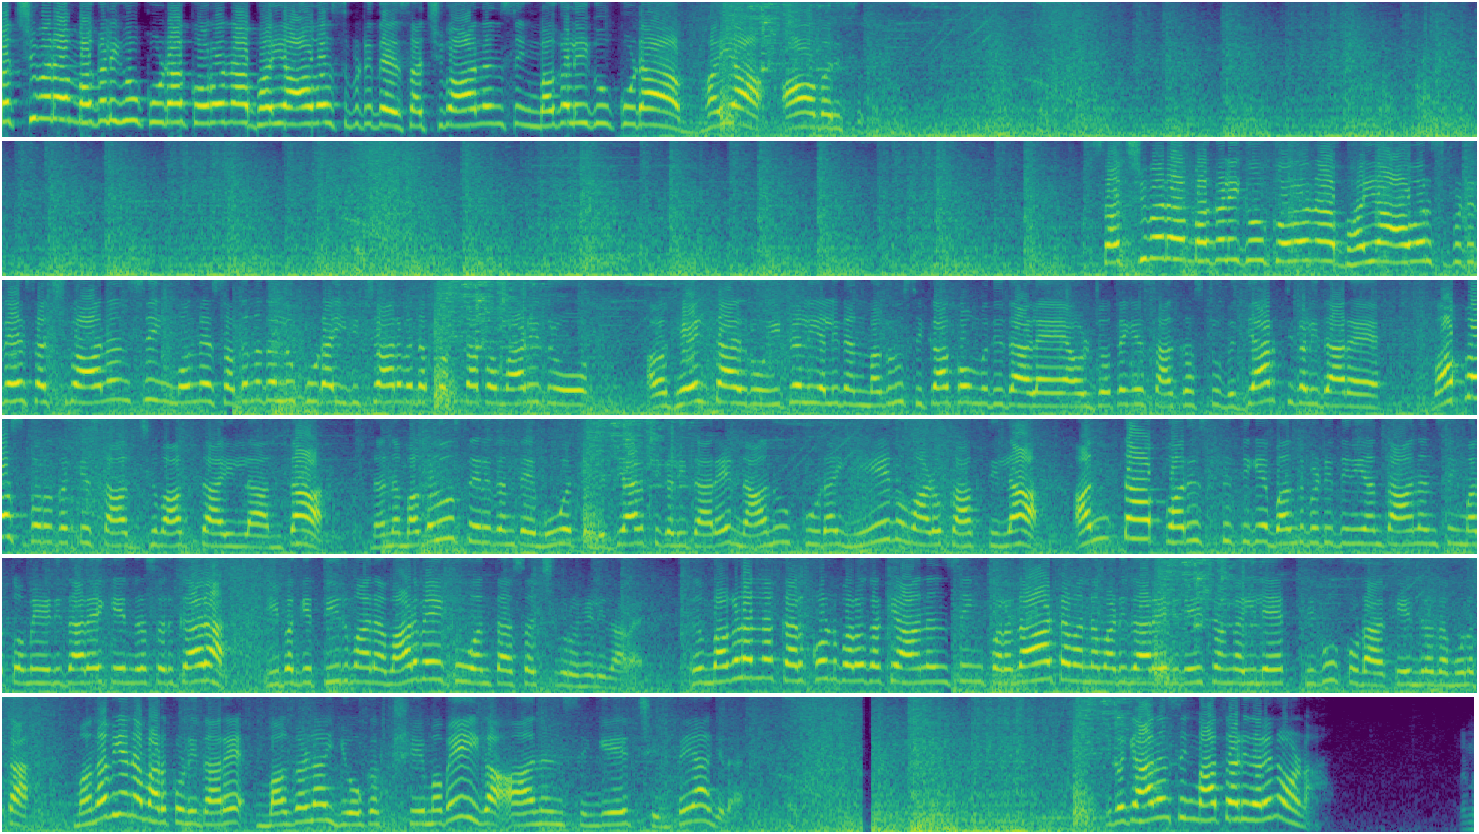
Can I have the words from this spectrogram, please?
ಸಚಿವರ ಮಗಳಿಗೂ ಕೂಡ ಕೊರೋನಾ ಭಯ ಆವರಿಸಿಬಿಟ್ಟಿದೆ. ಸಚಿವ ಆನಂದ್ ಸಿಂಗ್ ಮಗಳಿಗೂ ಕೂಡ ಭಯ ಆವರಿಸಿದೆ ಸಚಿವರ ಮಗಳಿಗೂ ಕೊರೋನಾ ಭಯ ಆವರಿಸಿಬಿಟ್ಟಿದೆ. ಸಚಿವ ಆನಂದ್ ಸಿಂಗ್ ಮೊನ್ನೆ ಸದನದಲ್ಲೂ ಕೂಡ ಈ ವಿಚಾರವನ್ನ ಪ್ರಸ್ತಾಪ ಮಾಡಿದ್ರು. ಅವಾಗ ಹೇಳ್ತಾ ಇದ್ರು, ಇಟಲಿಯಲ್ಲಿ ನನ್ನ ಮಗಳು ಸಿಕ್ಕಾಕೊಂಬಂದಿದ್ದಾಳೆ ಅವಳ ಜೊತೆಗೆ ಸಾಕಷ್ಟು ವಿದ್ಯಾರ್ಥಿಗಳಿದ್ದಾರೆ. ವಾಪಸ್ ಬರೋದಕ್ಕೆ ಸಾಧ್ಯವಾಗ್ತಾ ಇಲ್ಲ ಅಂತ. ನನ್ನ ಮಗಳು ಸೇರಿದಂತೆ ಮೂವತ್ತು ವಿದ್ಯಾರ್ಥಿಗಳಿದ್ದಾರೆ. ನಾನು ಕೂಡ ಏನು ಮಾಡೋಕ್ಕಾಗ್ತಿಲ್ಲ. ಅಂತ ಪರಿಸ್ಥಿತಿಗೆ ಬಂದ್ಬಿಟ್ಟಿದ್ದೀನಿ ಅಂತ ಆನಂದ್ ಸಿಂಗ್ ಮತ್ತೊಮ್ಮೆ ಹೇಳಿದ್ದಾರೆ ಕೇಂದ್ರ ಸರ್ಕಾರ. ಈ ಬಗ್ಗೆ ತೀರ್ಮಾನ ಮಾಡಬೇಕು ಅಂತ ಸಚಿವರು ಹೇಳಿದ್ದಾರೆ. ಮಗಳನ್ನ ಕರ್ಕೊಂಡು ಬರೋದಕ್ಕೆ ಆನಂದ್ ಸಿಂಗ್ ಪರದಾಟವನ್ನ ಮಾಡಿದ್ದಾರೆ. ವಿದೇಶಾಂಗ ಇಲಾಖೆಗೂ ಕೂಡ ಕೇಂದ್ರದ ಮೂಲಕ ಮನವಿಯನ್ನ ಮಾಡಿಕೊಂಡಿದ್ದಾರೆ. ಮಗಳ ಯೋಗಕ್ಷೇಮವೇ ಈಗ ಆನಂದ್ ಸಿಂಗ್ಗೆ ಚಿಂತೆಯಾಗಿದೆ. ಈ ಆನಂದ್ ಸಿಂಗ್ ಮಾತಾಡಿದ್ದಾರೆ. ನೋಡೋಣ.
